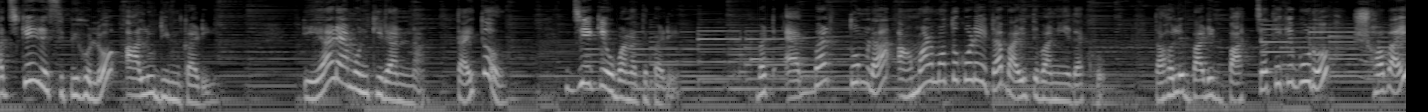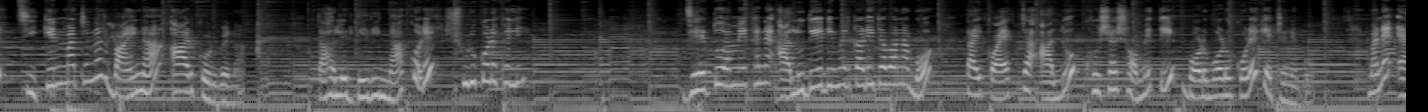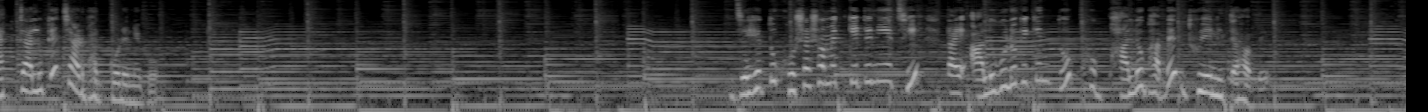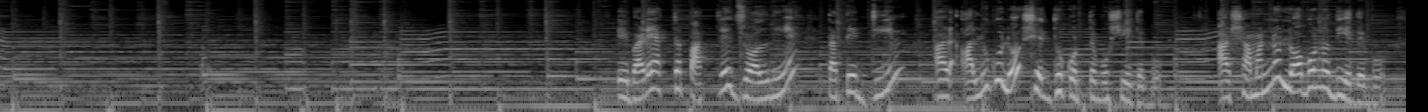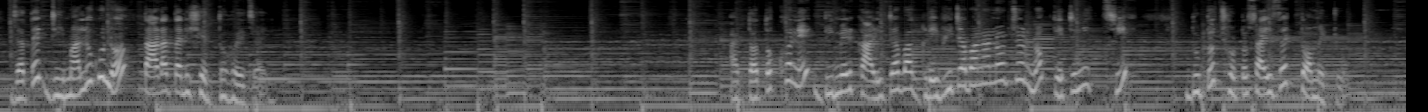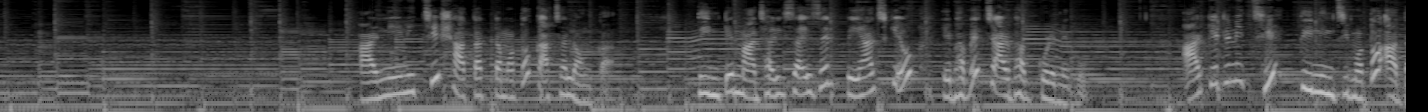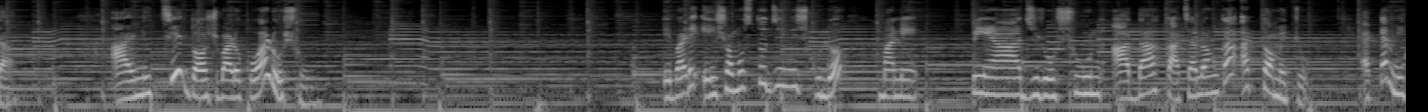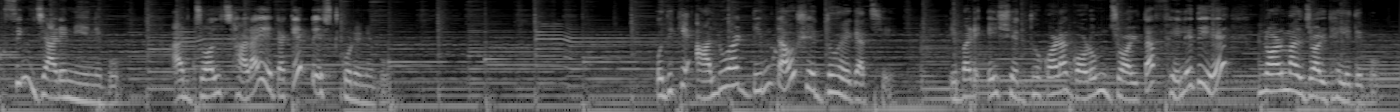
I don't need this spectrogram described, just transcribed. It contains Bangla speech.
আজকের রেসিপি হলো আলু ডিম কারি। এ আর এমন কি রান্না, তাই তো? যে কেউ বানাতে পারে। বাট একবার তোমরা আমার মতো করে এটা বাড়িতে বানিয়ে দেখো। তাহলে বাড়ির বাচ্চা থেকে বুড়ো সবাই চিকেন মাটনের বায়না আর করবে না। তাহলে দেরি না করে শুরু করে ফেলি। যেহেতু আমি এখানে আলু দিয়ে ডিমের কারিটা বানাবো, তাই কয়েকটা আলু খোসা সমেতই বড় বড় করে কেটে নেব। মানে একটা আলুকে চার ভাগ করে নেব। যেহেতু খোসা সমেত কেটে নিয়েছি, তাই আলুগুলোকে কিন্তু খুব ভালোভাবে ধুয়ে নিতে হবে। এবারে একটা পাত্রে জল নিয়ে তাতে ডিম আর আলুগুলো সেদ্ধ করতে বসিয়ে দেব। আর সামান্য লবণও দিয়ে দেব। যাতে ডিম আলুগুলো তাড়াতাড়ি সেদ্ধ হয়ে যায়। আর ততক্ষণে ডিমের কারিটা বা গ্রেভিটা বানানোর জন্য কেটে নিচ্ছি দুটো ছোট সাইজের টমেটো। আর নিয়ে নিচ্ছি সাত আটটা মতো কাঁচা লঙ্কা। তিনটে মাঝারি সাইজের পেঁয়াজকেও এভাবে চার ভাগ করে নেব। আর কেটে নিচ্ছি তিন ইঞ্চি মতো আদা। আর নিচ্ছি দশ বারো কোয়া রসুন। এবারে এই সমস্ত জিনিসগুলো মানে পেঁয়াজ, রসুন, আদা, কাঁচা লঙ্কা আর টমেটো, একটা মিক্সিং জারে নিয়ে নেব। আর জল ছাড়াই এটাকে পেস্ট করে নেব। ওদিকে আলু আর ডিমটাও সেদ্ধ হয়ে গেছে। এবারে এই সেদ্ধ করা গরম জলটা ফেলে দিয়ে নর্মাল জল ঢেলে দেব।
